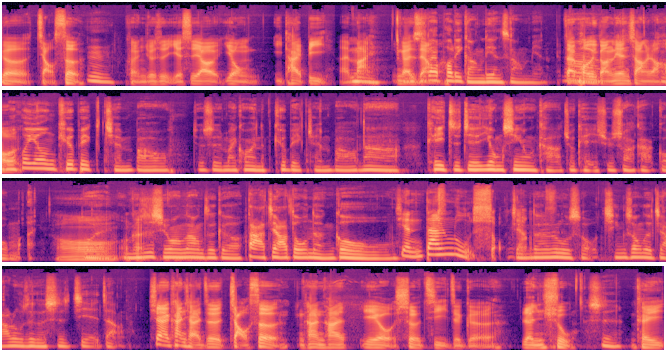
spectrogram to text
个角色，嗯，可能就是也是要用以太币来卖，应该是这样。在 Polygon 链上面，在 Polygon 链上，然后会用 Cubic 钱包，就是 MyCoin 的 Cubic 钱包，那可以直接用信用卡就可以去刷卡购买。哦，对，我们是希望让这个大家都能够简单入手，简单入手，轻松的加入这个世界，这样。现在看起来，这角色你看，他也有设计这个人数，是可以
